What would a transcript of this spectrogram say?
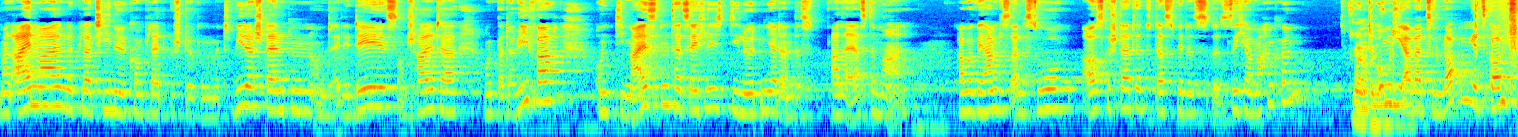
mal einmal eine Platine komplett bestücken mit Widerständen und LEDs und Schalter und Batteriefach. Und die meisten tatsächlich, die löten ja dann das allererste Mal. Aber wir haben das alles so ausgestattet, dass wir das äh, sicher machen können. Ja, und, und, um die aber zu locken, jetzt kommt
